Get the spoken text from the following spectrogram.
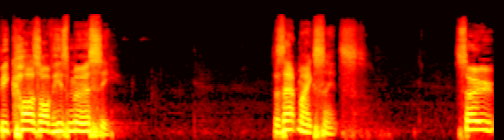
because of His mercy. Does that make sense? So,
